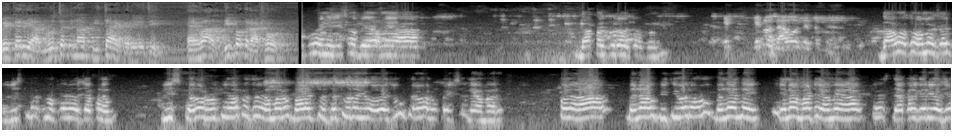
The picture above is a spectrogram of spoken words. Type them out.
વેકરિયા મૃતકના પિતાએ કરી હતી. અહેવાલ દીપક રાઠોડ. એની હિસાબે અમે આ દાખલ કર્યો છે કેટલો દાવો છે તમને? દાવો તો અમે સાહેબ વીસ લાખનો કર્યો છે પણ વીસ કરોડ રૂપિયા આપે તો અમારું બાળક તો જતું રહ્યું હવે શું કરવાનું પૈસા ને અમારે? પણ આ બનાવ બીજી વાર આવો બને નહીં. એના માટે અમે આ કેસ દાખલ કર્યો છે.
